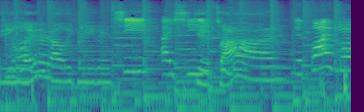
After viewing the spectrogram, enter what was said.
See you See to you mommy. later, alligator. See, I see you. Goodbye. Goodbye, mommy.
